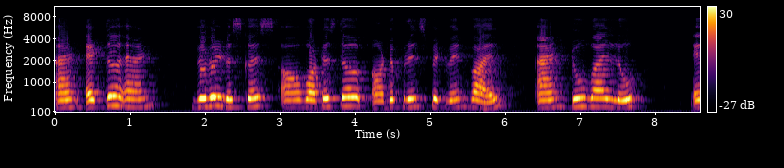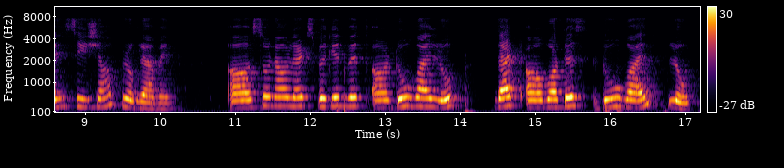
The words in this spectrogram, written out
and at the end we will discuss uh, what is the uh, difference between while and do while loop in C sharp programming. Uh, so now let's begin with uh, do while loop that uh, what is do while loop.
